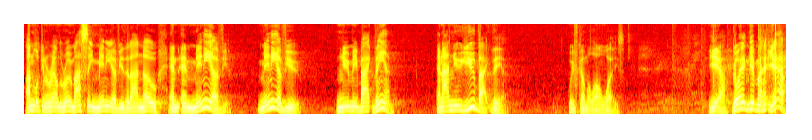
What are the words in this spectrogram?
I'm looking around the room. I see many of you that I know, and, and many of you, many of you knew me back then, and I knew you back then. We've come a long ways. Yeah, go ahead and give my hand. Yeah.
